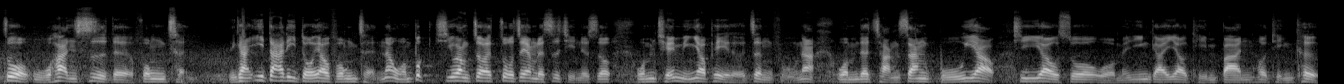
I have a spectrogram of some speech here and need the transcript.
做武汉市的封城你看意大利都要封城，那我们不希望做做这样的事情的时候，我们全民要配合政府。那我们的厂商不要需要说我们应该要停班或停课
